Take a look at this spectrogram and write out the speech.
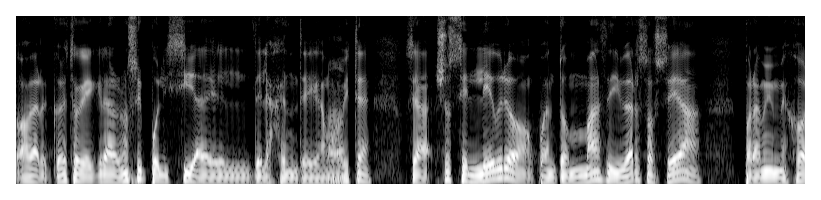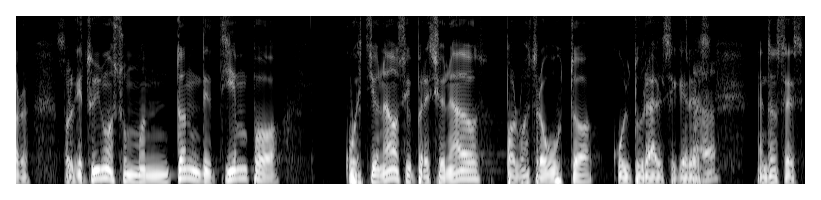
a ver, con esto que claro, no soy policía del- de la gente, digamos, Ah. ¿viste? O sea, yo celebro cuanto más diverso sea, para mí mejor. Porque estuvimos un montón de tiempo cuestionados y presionados por nuestro gusto cultural, si querés. Ajá. Entonces,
